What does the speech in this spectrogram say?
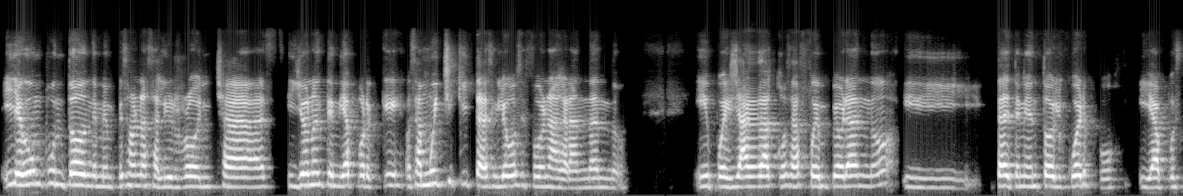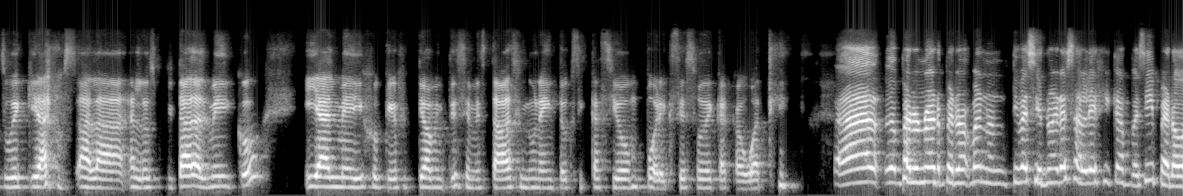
Y llegó un punto donde me empezaron a salir ronchas y yo no entendía por qué, o sea, muy chiquitas y luego se fueron agrandando y pues ya la cosa fue empeorando y tenía en todo el cuerpo y ya pues tuve que ir al hospital, al médico y ya él me dijo que efectivamente se me estaba haciendo una intoxicación por exceso de cacahuate. Ah, pero no, pero bueno, te iba a decir, no eres alérgica, pues sí, pero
